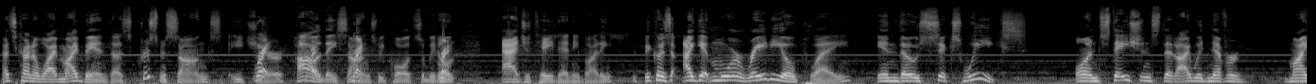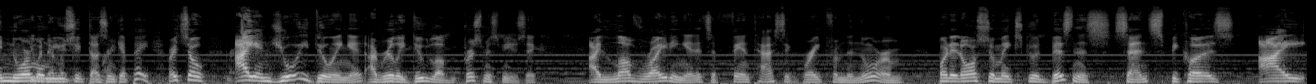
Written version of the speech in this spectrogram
That's kind of why my band does Christmas songs each Right, year, holiday right, songs right. we call it, so we don't agitate anybody. Because I get more radio play in those six weeks on stations that I would never. My normal music doesn't get paid, right? So I enjoy doing it. I really do love Christmas music. I love writing it. It's a fantastic break from the norm, but it also makes good business sense because I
